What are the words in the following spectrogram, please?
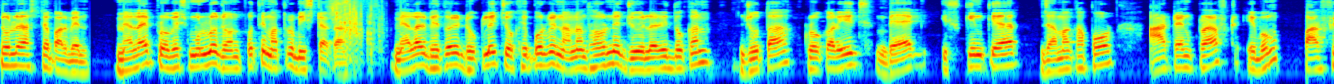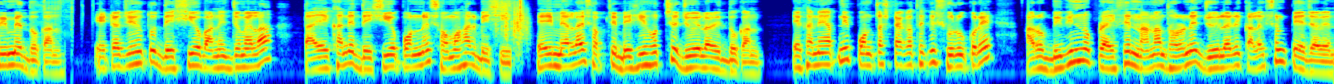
চলে আসতে পারবেন। মেলায় প্রবেশ মূল্য জনপ্রতি মাত্র বিশ টাকা। মেলার ভেতরে ঢুকলেই চোখে পড়বে নানা ধরনের জুয়েলারি দোকান, জুতা, ক্রোকারিজ, ব্যাগ, স্কিন কেয়ার জামা কাপড় আর্ট অ্যান্ড ক্রাফট এবং পারফিউমের দোকান। এটা যেহেতু দেশীয় বাণিজ্য মেলা, তাই এখানে দেশীয় পণ্যের সমাহার বেশি। এই মেলায় সবচেয়ে বেশি হচ্ছে জুয়েলারির দোকান। এখানে আপনি পঞ্চাশ টাকা থেকে শুরু করে আরও বিভিন্ন প্রাইসের নানা ধরনের জুয়েলারি কালেকশন পেয়ে যাবেন।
